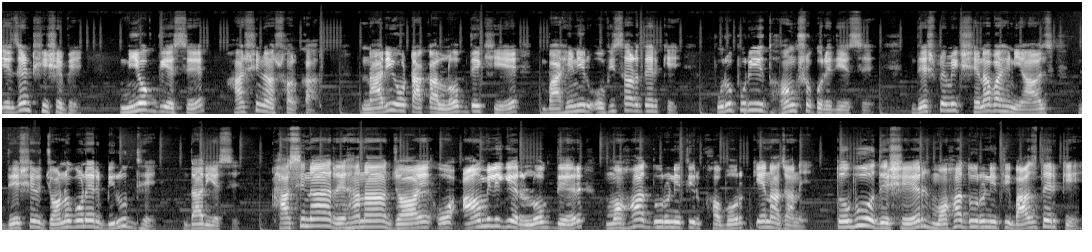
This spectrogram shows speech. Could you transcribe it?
এজেন্ট হিসেবে নিয়োগ দিয়েছে হাসিনা সরকার। নারী ও টাকা লোভ দেখিয়ে বাহিনীর অফিসারদেরকে পুরোপুরি ধ্বংস করে দিয়েছে। দেশপ্রেমিক সেনাবাহিনী আজ দেশের জনগণের বিরুদ্ধে দাঁড়িয়েছে। হাসিনা, রেহানা, জয় ও আওয়ামী লীগের লোকদের মহা দুর্নীতির খবর কে না জানে? তবুও দেশের মহা দুর্নীতিবাজদেরকে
